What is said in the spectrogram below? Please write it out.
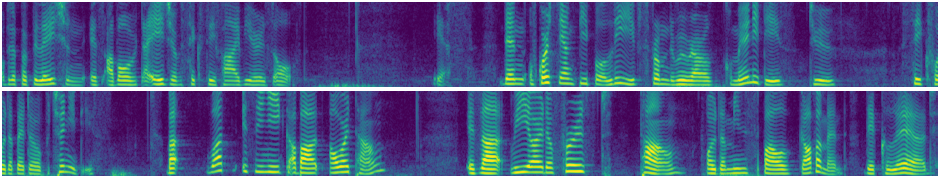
of the population is above the age of 65 years old. Yes. Then, of course, young people leaves from the rural communities to seek for the better opportunities. But what is unique about our town is that we are the first town or the municipal government declared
